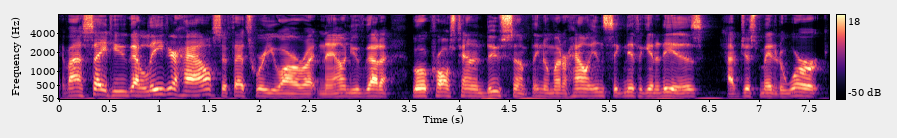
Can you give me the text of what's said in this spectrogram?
If I say to you, you've got to leave your house, if that's where you are right now, and you've got to go across town and do something, no matter how insignificant it is, I've just made it a work.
